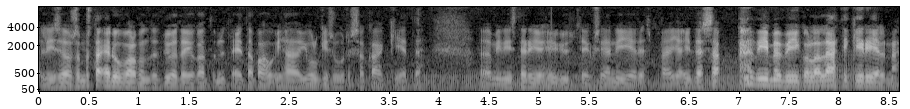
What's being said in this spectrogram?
Eli se on semmoista edunvalvontatyötä, joka nyt ei tapahdu ihan julkisuudessa kaikki, että ministeriöihin yhteyksiä ja niin edespäin. Ja itse viime viikolla lähti kirjelmä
